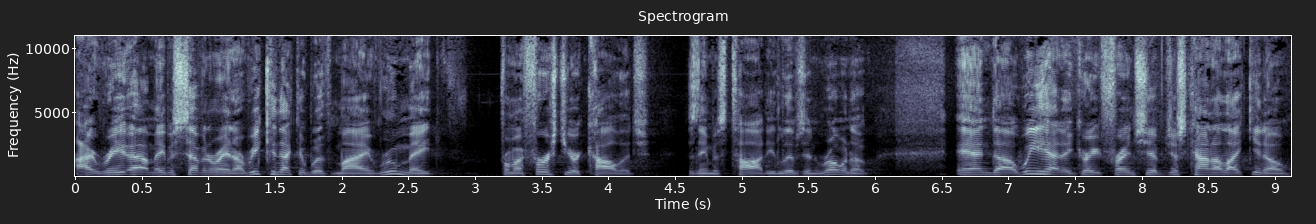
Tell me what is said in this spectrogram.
I re, uh, maybe seven or eight. I reconnected with my roommate from my first year at college. His name is Todd. He lives in Roanoke. And uh, we had a great friendship, just kind of like, you know,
